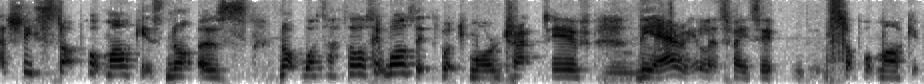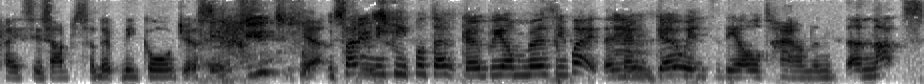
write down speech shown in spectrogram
actually, Stockport Market's not as not what I thought it was. It's much more attractive. Mm. The area, let's face it, Stockport Marketplace is absolutely gorgeous. It's beautiful. Yeah, it's so many people don't go beyond Mersey Way. They mm. don't go into the old town, and and that's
